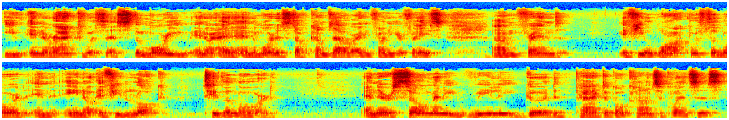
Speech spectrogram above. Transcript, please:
you interact with this, the more you inter and, and, the more this stuff comes out right in front of your face. Um, friend, if you walk with the Lord in you know, if you look to the Lord, and there are so many really good practical consequences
